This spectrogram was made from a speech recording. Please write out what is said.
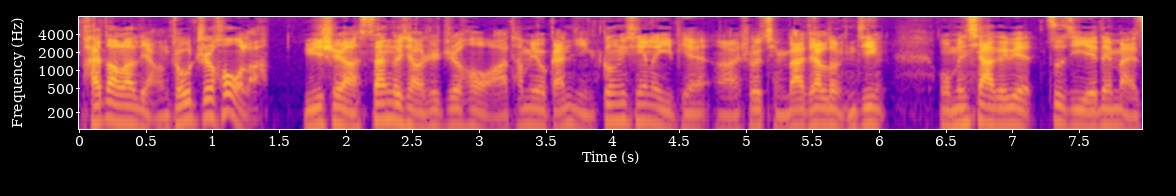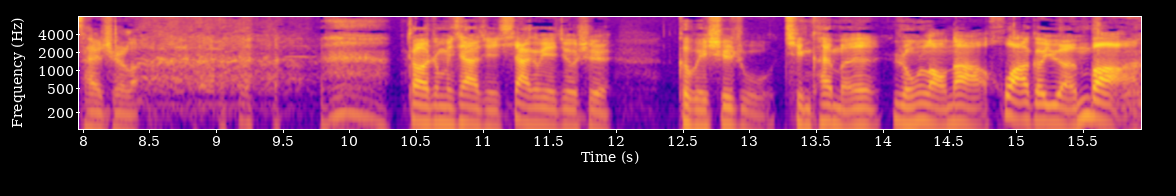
排到了两周之后了。于是啊，三个小时之后啊，他们又赶紧更新了一篇啊，说请大家冷静，我们下个月自己也得买菜吃了。照这么下去，下个月就是各位施主，请开门，容老衲画个圆吧。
